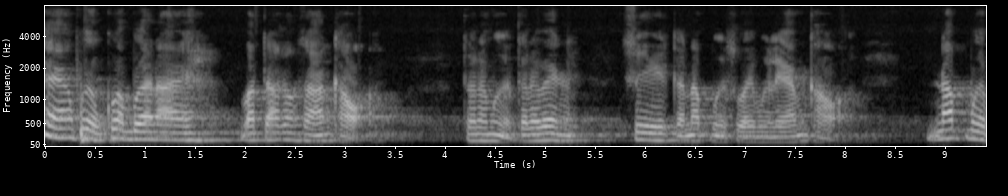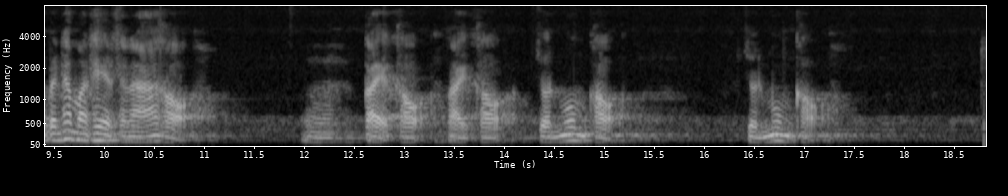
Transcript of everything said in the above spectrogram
แห้งเพิ่มความเบื่อหน่ายวัดาสงสารเขาตะละมือตะละเว้นชีวิตก็นับมือสวยมือแหลมเขานับมือเป็นธรรมเทศนาเขาใกล้เขาใกล้เขา จนมุ่มเขา จนมุ่มเขา จ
